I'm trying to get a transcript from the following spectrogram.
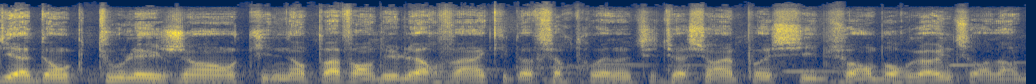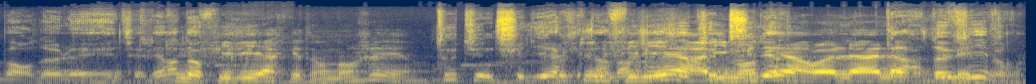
Il y a donc tous les gens qui n'ont pas vendu leur vin, qui doivent se retrouver dans une situation impossible, soit en Bourgogne, soit dans le Bordelais, etc. C'est une Donc filière qui est en danger. hein. toute une filière Toute qui est une alimentaire. filière la- la- d'art de les- vivre.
